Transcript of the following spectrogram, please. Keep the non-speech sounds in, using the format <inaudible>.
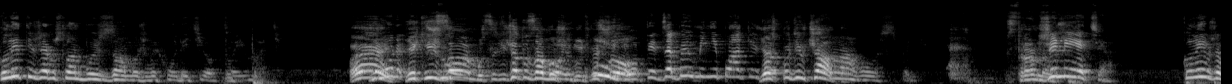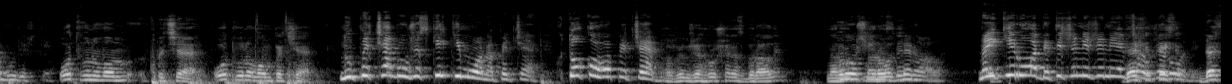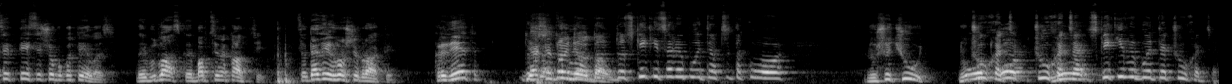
Коли ти вже, Руслан, будеш замуж виходить, йоп твою мать? Ей, можна- який Що? замуж? Це дівчата замуж Ой, ідуть. Ви що? ти забив мені баки. Я що- ж по А, дівчатам. господи. Странно. Жениться. Коли вже будеш ти? От воно вам пече, от воно вам пече. Ну пече, бо вже скільки мона пече? Хто кого пече? А ви вже гроші не збирали? На ро- Гроші не народи? збирала. На які роди? Ти ще не женився, 10 вже тисяч, роди. 10 тисяч, щоб окотилась. Дай, будь ласка, бабці на капці. Це де ти гроші брати? Кредит? До- Я ще той не до- віддав. До, до скільки це ви будете це такого Ну ще чуть. Ну, от- чухатися? от, чухатися. Ну, Скільки ви будете чухатися?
